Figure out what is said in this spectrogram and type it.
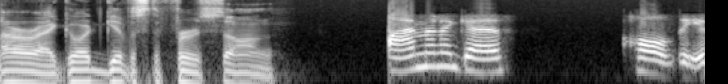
All right. Go ahead and give us the first song. I'm going to guess Halsey.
